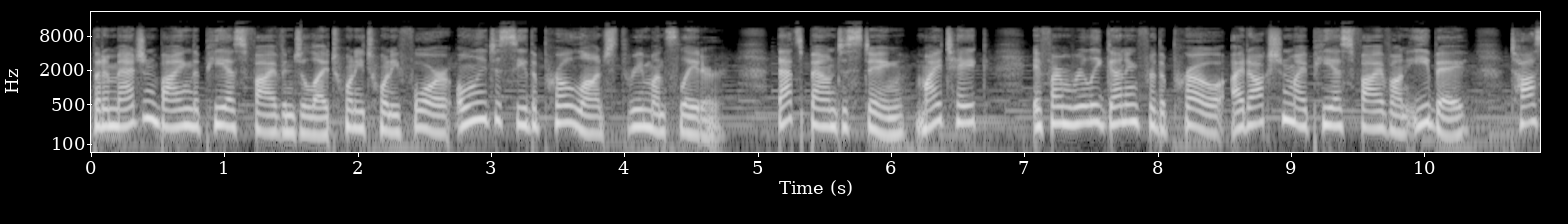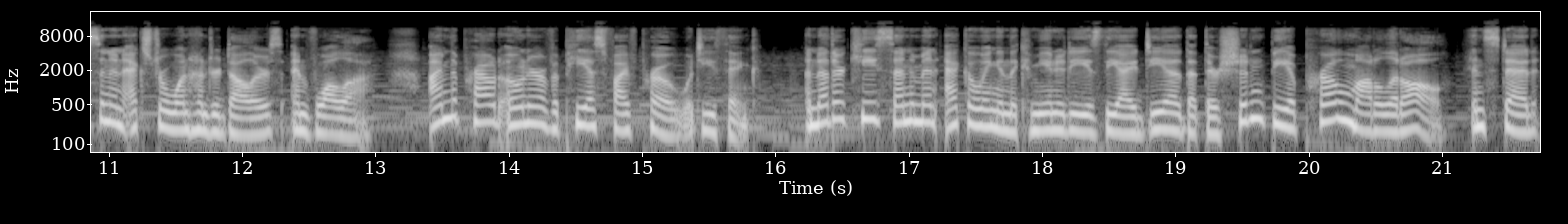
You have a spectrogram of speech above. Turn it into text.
But imagine buying the PS5 in July 2024 only to see the Pro launch three months later. That's bound to sting. My take if I'm really gunning for the Pro, I'd auction my PS5 on eBay, toss in an extra $100, and voila. I'm the proud owner of a PS5 Pro. What do you think? Another key sentiment echoing in the community is the idea that there shouldn't be a pro model at all. Instead,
